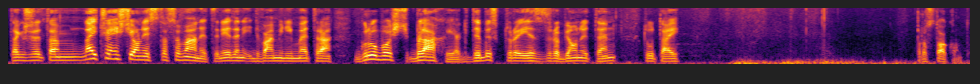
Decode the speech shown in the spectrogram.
Także tam najczęściej on jest stosowany, ten 1,2 mm grubość blachy, jak gdyby, z której jest zrobiony ten tutaj prostokąt,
